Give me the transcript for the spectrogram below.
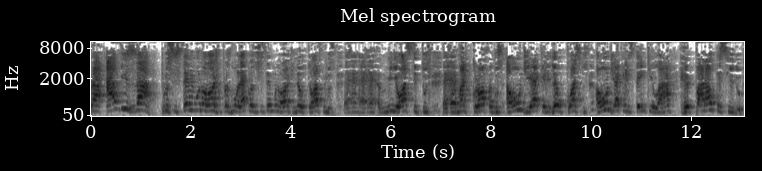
para avisar para o sistema imunológico, para as moléculas do sistema imunológico, neutrófilos, é, é, é miócitos, é, é, macrófagos, aonde é que eles, leucócitos, aonde é que eles têm que ir lá reparar o tecido,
